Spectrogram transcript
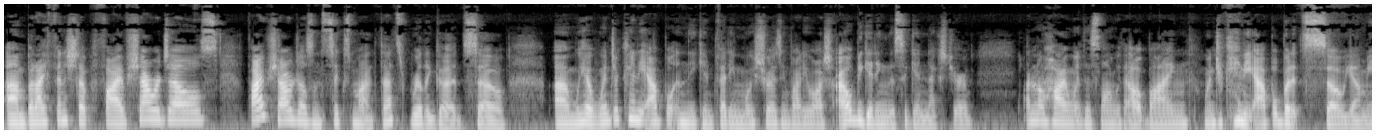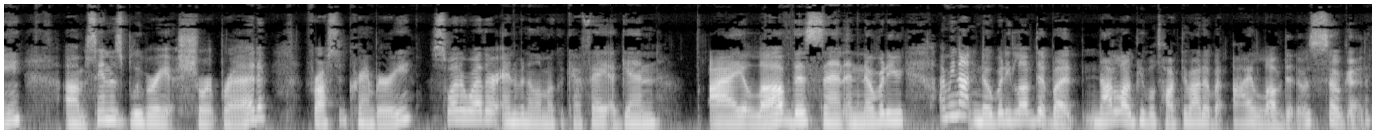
Um, but I finished up five shower gels, five shower gels in six months. That's really good. So um, we have Winter Candy Apple in the Confetti Moisturizing Body Wash. I will be getting this again next year. I don't know how I went this long without buying Winter Candy Apple, but it's so yummy. Um, Santa's Blueberry Shortbread, Frosted Cranberry, Sweater Weather, and Vanilla Mocha Cafe. Again, I love this scent and nobody, I mean, not nobody loved it, but not a lot of people talked about it, but I loved it. It was so good.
